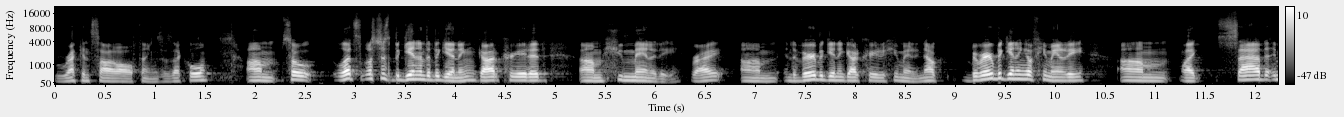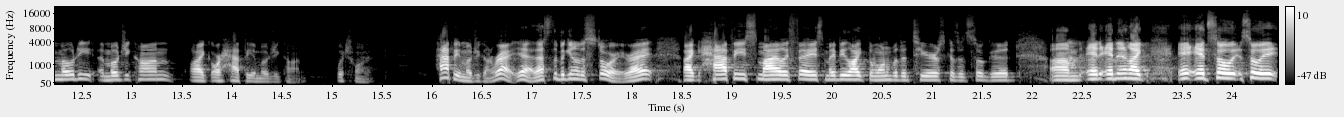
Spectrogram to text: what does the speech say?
Reconcile all things. Is that cool? Um, so let's let's just begin in the beginning. God created um, humanity, right? Um, in the very beginning, God created humanity. Now, the very beginning of humanity, um, like sad emoji emoji con, like or happy emoji con. Which one? Happy emoji right? Yeah, that's the beginning of the story, right? Like happy, smiley face, maybe like the one with the tears because it's so good. Um, and, and, and, like, and so, so at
